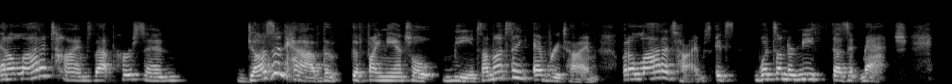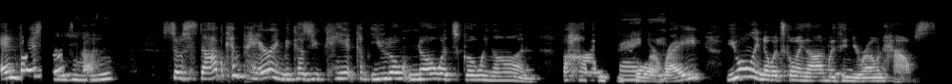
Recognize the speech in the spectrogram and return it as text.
And a lot of times that person doesn't have the, the financial means. I'm not saying every time, but a lot of times it's what's underneath doesn't match and vice versa. Mhm. So stop comparing because you can't, you don't know what's going on behind the door, Right. right? You only know what's going on within your own house.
